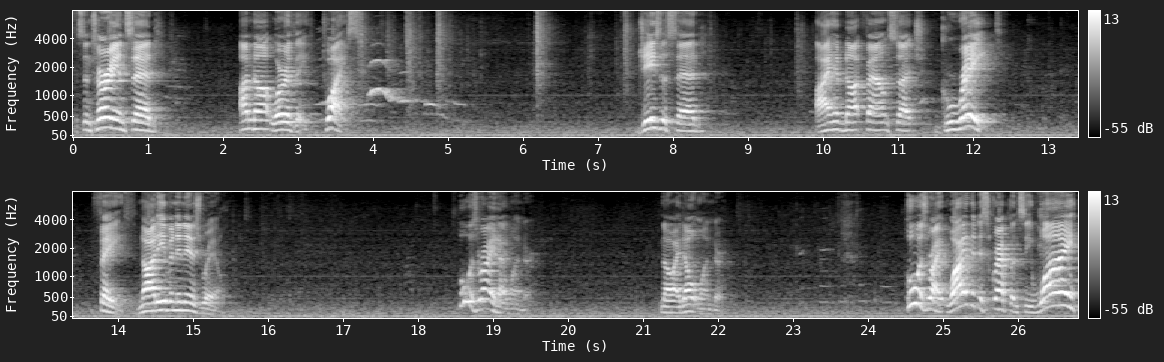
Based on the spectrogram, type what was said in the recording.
The centurion said, I'm not worthy, twice. Jesus said, I have not found such great faith, not even in Israel. Who was right, I wonder? No, I don't wonder. Who was right? Why the discrepancy? Why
